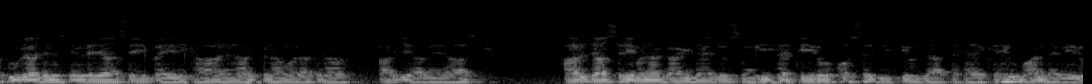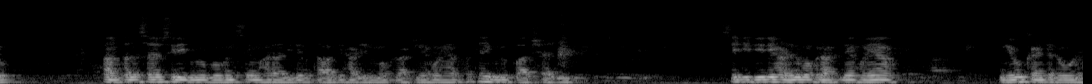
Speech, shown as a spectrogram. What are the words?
ਪੂਰਾ ਜਨ ਸਿਮਰਿਆ ਸੇ ਪਏ ਨਿਹਾਰ, ਨਾਨਕ ਨਾਮ ਰਤਨਾ ਕਾਰਜ ਆਵੇ ਰਾਸ। ਹਰ ਜਸ ਰੇ ਮਨਾ ਗਾਈ ਲੈ ਜੋ ਸੰਗੀ ਹੈ ਤੇਰੋ, ਅਵਸਰ ਬੀਤਿਓ ਜਾਤ ਹੈ ਕਹੇ ਉਮਾਨ ਲੈ ਵੀਰੋ ਧੰਨ ਧੰਨ ਸਾਹਿਬ ਸ੍ਰੀ ਗੁਰੂ ਗੋਬਿੰਦ ਸਿੰਘ ਮਹਾਰਾਜ ਜੀ ਦੇ ਅਵਤਾਰ ਦਿਹਾੜੇ ਨੂੰ ਮੁੱਖ ਰੱਖਦੇ ਹੋਇਆਂ ਫਤਿਹ ਗੁਰੂ ਪਾਤਸ਼ਾਹ ਜੀ। ਸ਼ਹੀਦੀ ਦਿਹਾੜੇ ਨੂੰ ਮੁੱਖ ਰੱਖਦੇ ਹੋਇਆਂ ਨਿਊ ਕੈਂਟ ਰੋਡ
